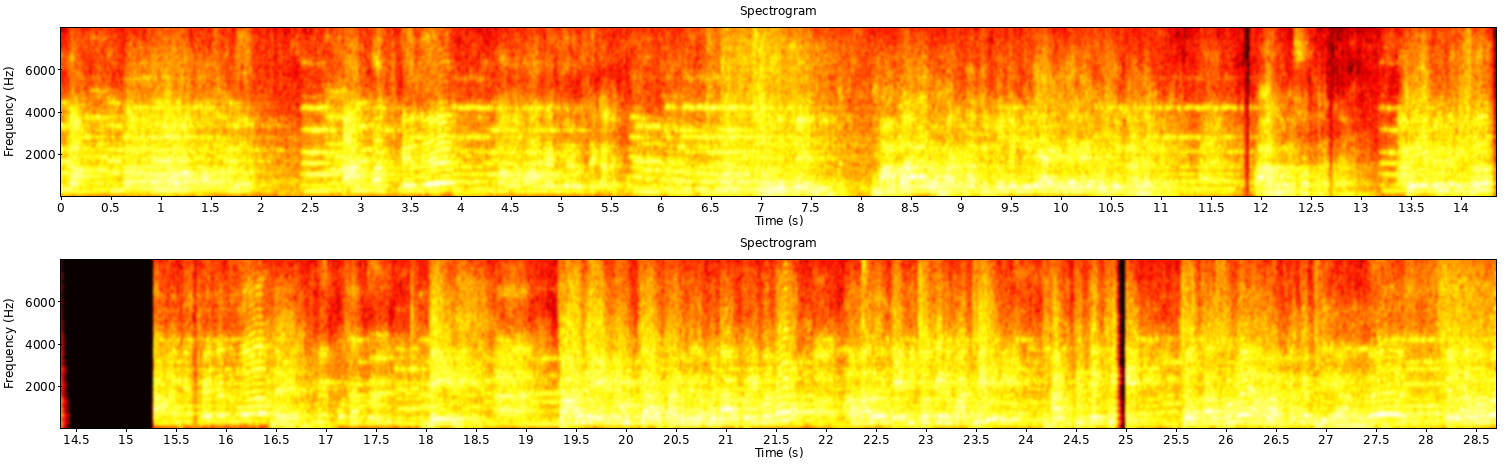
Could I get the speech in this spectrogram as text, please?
না না হাত পা খেয়ে দে মামা বসে। শুনেছেন? মামার ভাগনা দুজনে মিলে এক জায়গায় বসে গাঁজা খায়। পাগল কথাটা। তুই একটু পিছন আমি খেতে দেবো হ্যাঁ। তুমি পোশাক করে বেশ। হ্যাঁ। তাহলে এই মুহূর্তে আর কাল বিলম্ব না করি বাবা আমার ওই দেবী চকের মাঠি শান্তি দেখি যথাসময়ে আমার কাছে ফিরে আয়। চলে যা বাবা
